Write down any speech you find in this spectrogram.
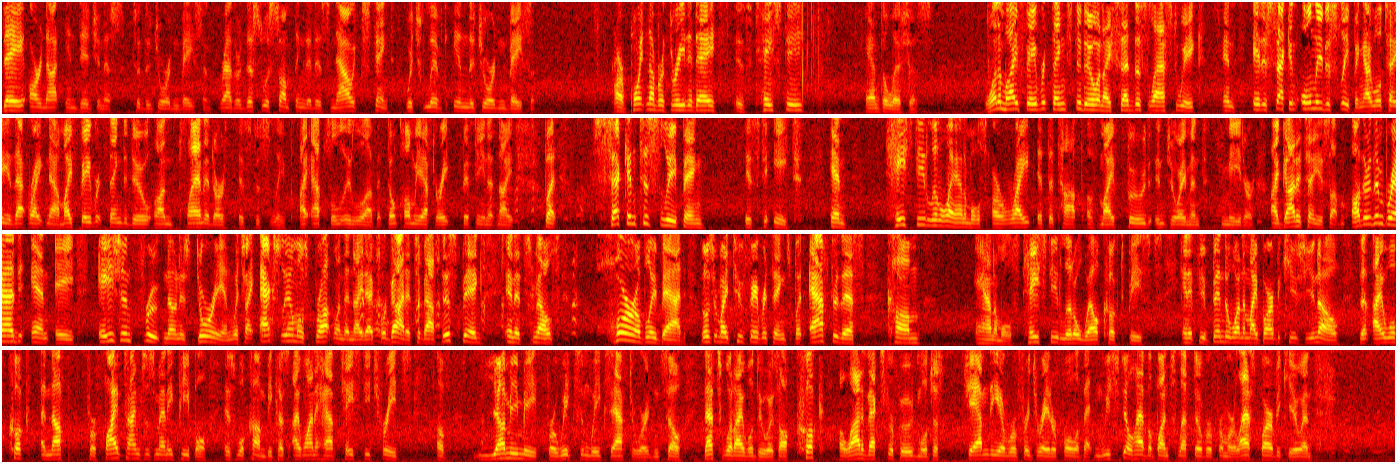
they are not indigenous to the Jordan Basin. Rather, this was something that is now extinct, which lived in the Jordan Basin. Our point number three today is tasty and delicious. One of my favorite things to do, and I said this last week, and it is second only to sleeping. I will tell you that right now. My favorite thing to do on planet Earth is to sleep. I absolutely love it. Don't call me after 8:15 at night. But second to sleeping is to eat. And tasty little animals are right at the top of my food enjoyment meter. I got to tell you something. Other than bread and a Asian fruit known as durian, which I actually almost brought one tonight. I forgot. It's about this big and it smells horribly bad. Those are my two favorite things. But after this come animals, tasty little well cooked beasts. And if you've been to one of my barbecues, you know that I will cook enough for five times as many people as will come because I want to have tasty treats of yummy meat for weeks and weeks afterward. And so that's what I will do is I'll cook a lot of extra food and we'll just jam the refrigerator full of it. And we still have a bunch left over from our last barbecue and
